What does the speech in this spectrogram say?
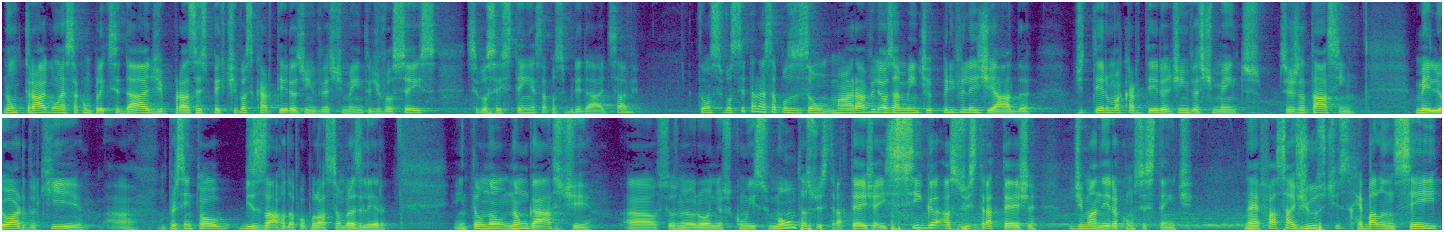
não tragam essa complexidade para as respectivas carteiras de investimento de vocês, se vocês têm essa possibilidade, sabe? Então, se você está nessa posição maravilhosamente privilegiada de ter uma carteira de investimentos, você já está assim, melhor do que uh, um percentual bizarro da população brasileira. Então, não, não gaste uh, os seus neurônios com isso. Monta a sua estratégia e siga a sua estratégia de maneira consistente. Né? Faça ajustes, rebalanceie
